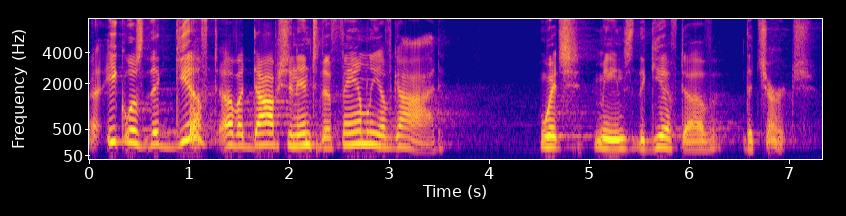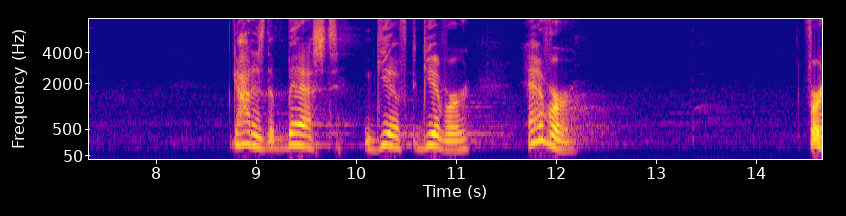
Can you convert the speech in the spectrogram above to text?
uh, equals the gift of adoption into the family of God, which means the gift of the church. God is the best gift giver ever. 1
